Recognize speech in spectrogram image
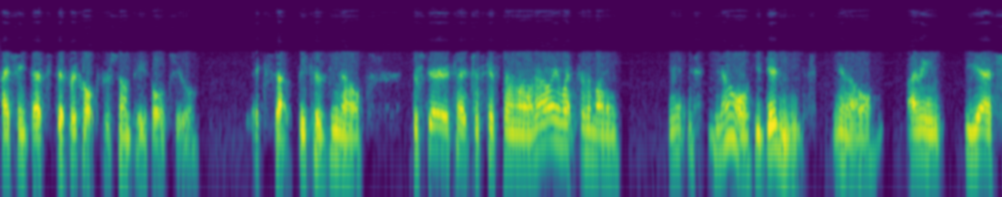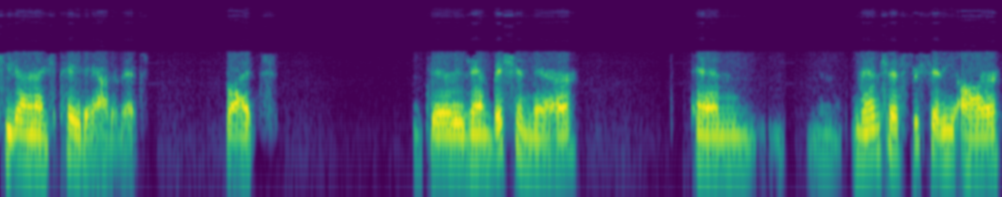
I think that's difficult for some people to accept because, you know, the stereotype just gets thrown around, oh, he went for the money. No, he didn't. You know, I mean, yes, he got a nice payday out of it, but there is ambition there, and Manchester City are,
